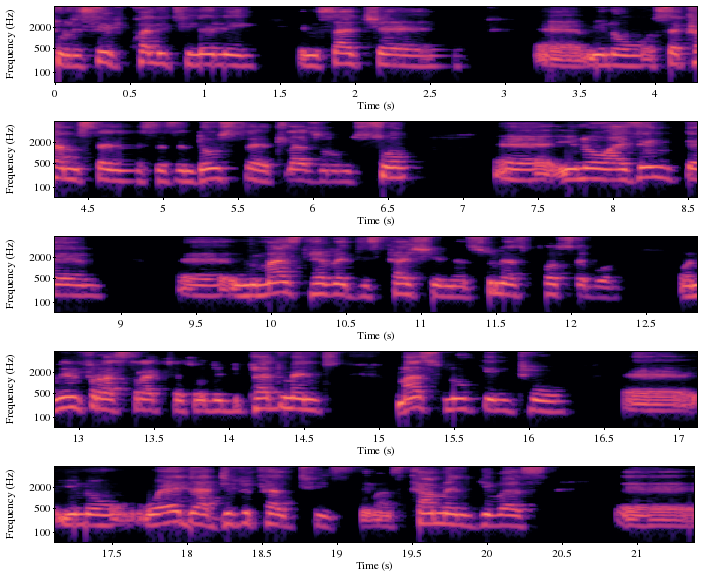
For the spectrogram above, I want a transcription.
to receive quality learning in such you know, circumstances in those classrooms. So, you know, I think um, we must have a discussion as soon as possible on infrastructure. So the department must look into, uh, you know, where there are difficulties. They must come and give us uh,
